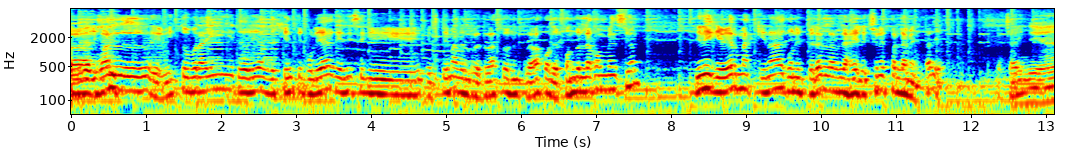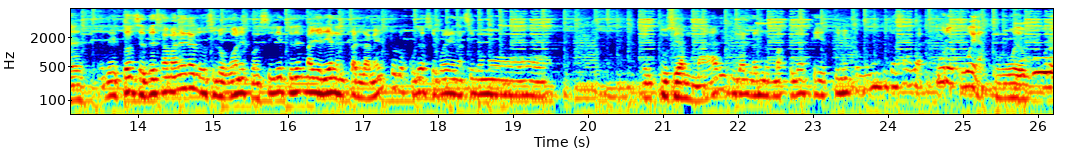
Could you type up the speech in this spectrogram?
ah, igual he visto por ahí teorías de gente culeada que dice que el tema del retraso en el trabajo de fondo en la convención tiene que ver más que nada con esperar las, las elecciones parlamentarias. ¿Cachai? Entonces, de esa manera, los, los guanes consiguen tener mayoría en el parlamento, los culeados se pueden así como entusiasmar y tirar las normas que estimen convenientes y toda esa weá. Pura wea, weón. Pura,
